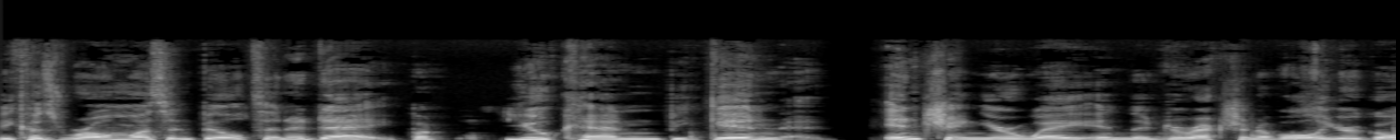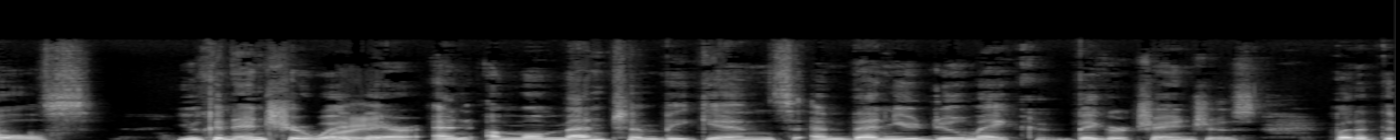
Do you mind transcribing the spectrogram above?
because Rome wasn't built in a day. But you can begin inching your way in the direction of all your goals. You can inch your way Right. there and a momentum begins and then you do make bigger changes. But at the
